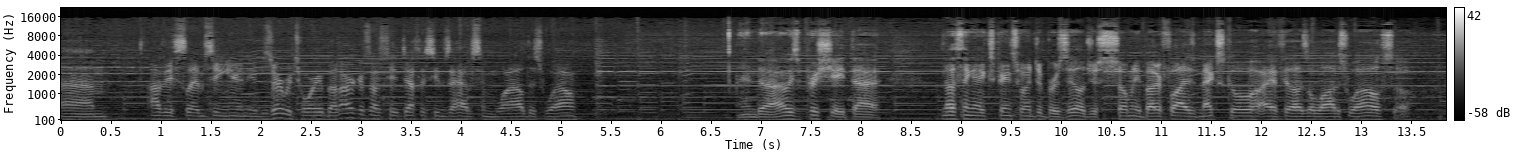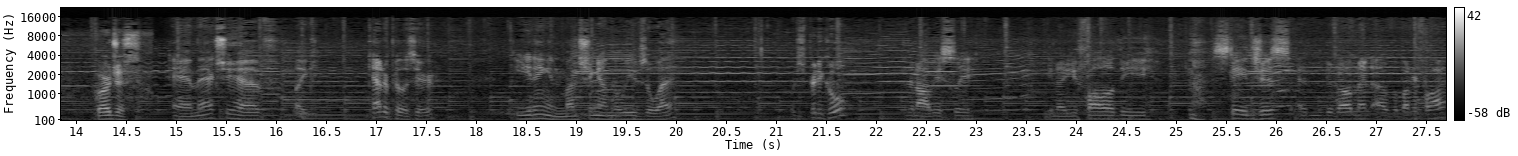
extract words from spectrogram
Um, obviously, I'm seeing here in the observatory, but Arkansas State definitely seems to have some wild as well. And uh, I always appreciate that. Another thing I experienced when I went to Brazil, just so many butterflies. Mexico, I feel, has a lot as well. So gorgeous. And they actually have like caterpillars here eating and munching on the leaves away, which is pretty cool. And then obviously, you know, you follow the stages and the development of a butterfly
